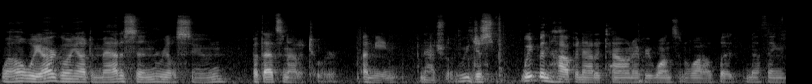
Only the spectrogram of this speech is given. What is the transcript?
Well, we are going out to Madison real soon, but that's not a tour. I mean, naturally, we just we've been hopping out of town every once in a while, but nothing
